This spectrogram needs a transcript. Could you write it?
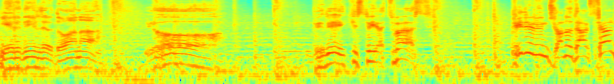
Yeri değildir Doğan'a. Yo. Biri ikisi yetmez. Birinin canı dersen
